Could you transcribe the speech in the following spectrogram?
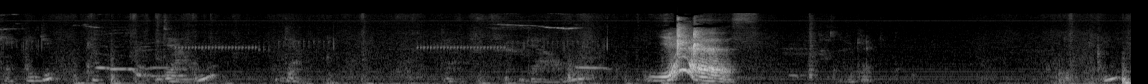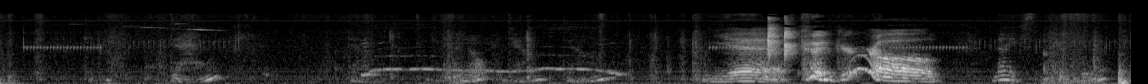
Okay. And you come down, down, down, down. Yes. Okay. Ready? Down, down. No, down, down. Yeah. Good girl. Nice. Okay, good. Okay,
